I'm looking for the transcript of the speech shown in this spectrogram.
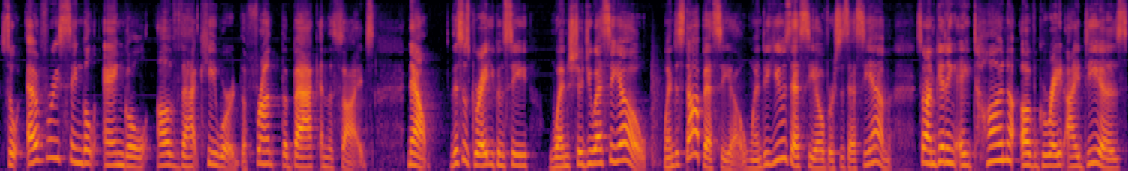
So every single angle of that keyword, the front, the back, and the sides. Now, this is great. You can see when should you SEO, when to stop SEO, when to use SEO versus SEM. So I'm getting a ton of great ideas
